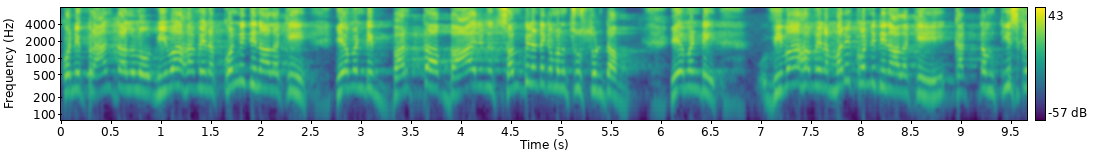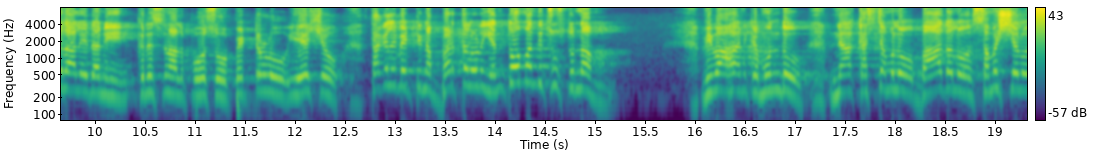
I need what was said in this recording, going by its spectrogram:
కొన్ని ప్రాంతాలలో వివాహమైన కొన్ని దినాలకి ఏమండి భర్త భార్యను చంపినట్టుగా మనం చూస్తుంటాం. ఏమండి? వివాహమైన మరికొన్ని దినాలకి కట్నం తీసుకురాలేదని కృష్ణాలు పోసో పెట్రోలు ఏషో తగలబెట్టిన భర్తలను ఎంతోమంది చూస్తున్నాం. వివాహానికి ముందు నా కష్టములో బాధలో సమస్యలో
